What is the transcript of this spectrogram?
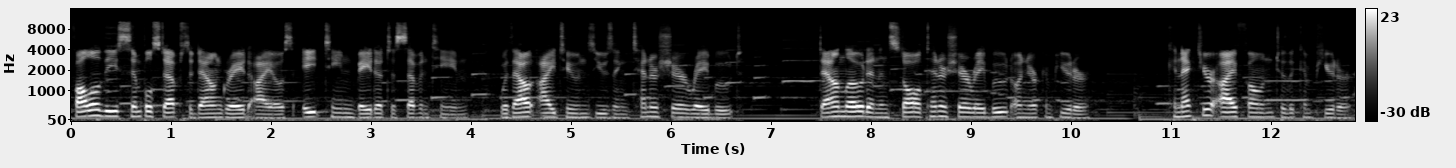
Follow these simple steps to downgrade iOS 18 beta to 17 without iTunes using Tenorshare ReiBoot. Download and install Tenorshare ReiBoot on your computer. Connect your iPhone to the computer.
